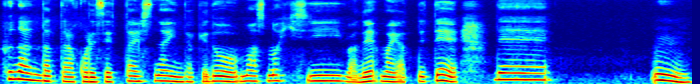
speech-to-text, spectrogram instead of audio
普段だったらこれ絶対しないんだけどまあその日はね、まあ、やっててでうん。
